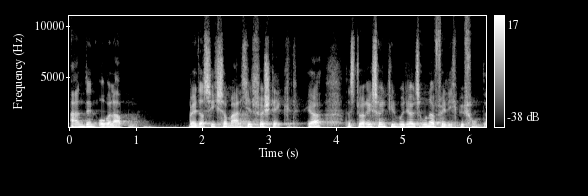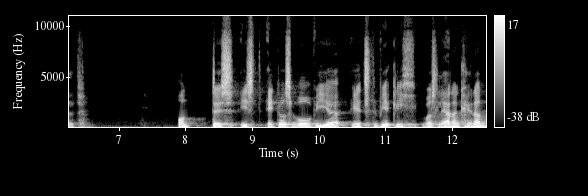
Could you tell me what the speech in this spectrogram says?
an den Oberlappen, weil da sich so manches versteckt. Ja? Das Thorax-Röntgen wurde als unauffällig befundet. Und das ist etwas, wo wir jetzt wirklich was lernen können,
